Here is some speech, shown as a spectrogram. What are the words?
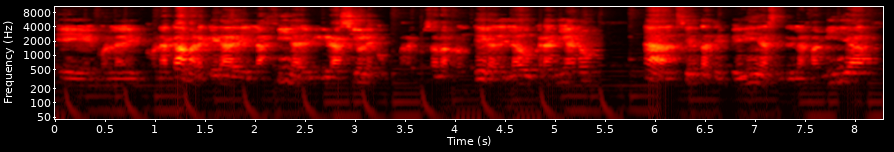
Eh, con, la, cámara, que era de la fila de migraciones para cruzar la frontera del lado ucraniano, nada, ciertas despedidas entre la familia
